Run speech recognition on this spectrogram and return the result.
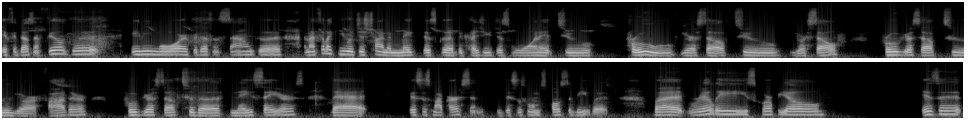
If it doesn't feel good, anymore if it doesn't sound good. And I feel like you were just trying to make this good because you just wanted to prove yourself to yourself, prove yourself to your father, prove yourself to the naysayers that this is my person. This is who I'm supposed to be with. But really, Scorpio, is it?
